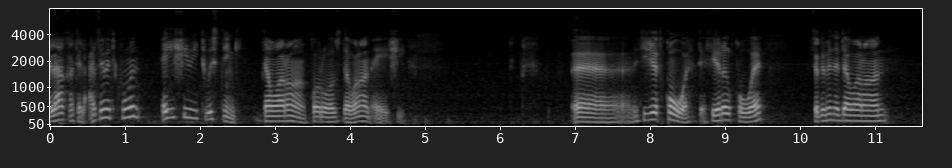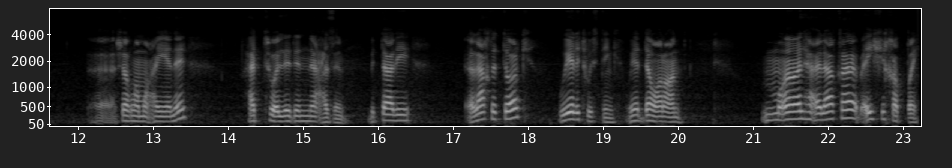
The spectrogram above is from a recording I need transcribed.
علاقة العزم تكون أي شي twisting دوران قرص دوران أي شي آه نتيجة قوة تأثير القوة. تسبب لنا دوران آه شغلة معينة حتولد لنا عزم. بالتالي علاقة ال torque ويا ال twisting ويا الدوران. ما لها علاقة بأي شي خطي.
